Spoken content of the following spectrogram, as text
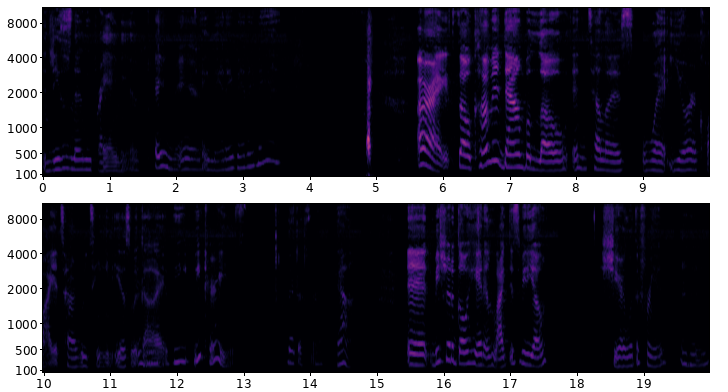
In Jesus' name we pray, amen. Amen. Amen, amen, amen. All right, so comment down below and tell us what your quiet time routine is with mm-hmm. God. We we curious. Let us know. Yeah. And be sure to go ahead and like this video, share it with a friend, mm-hmm.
